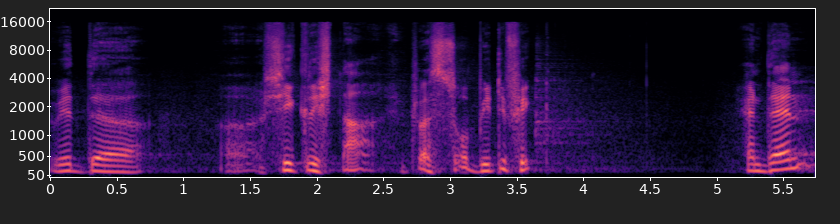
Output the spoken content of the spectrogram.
with uh, uh, Shri Krishna. It was so beatific. And then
